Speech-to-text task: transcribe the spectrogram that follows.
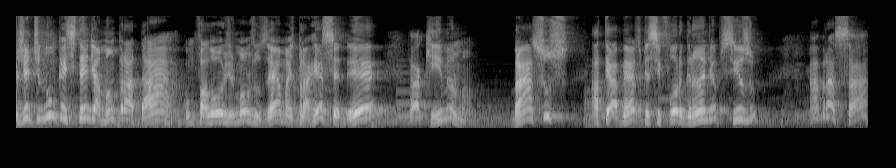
gente nunca estende a mão para dar, como falou o irmão José, mas para receber, está aqui, meu irmão. Braços até abertos, porque se for grande eu preciso abraçar.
